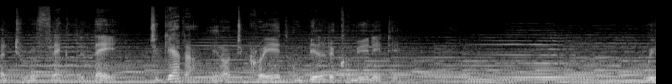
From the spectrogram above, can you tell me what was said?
and to reflect the day together, you know, to create and build a community. We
